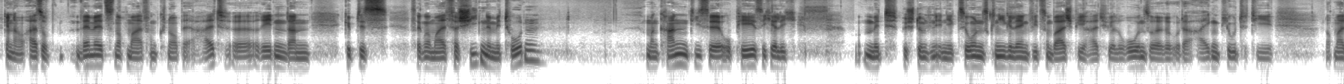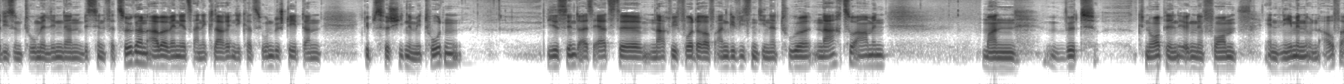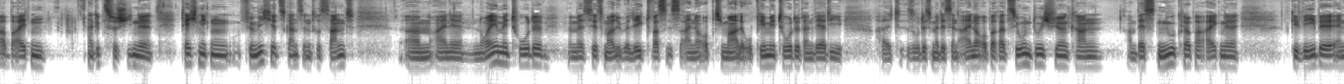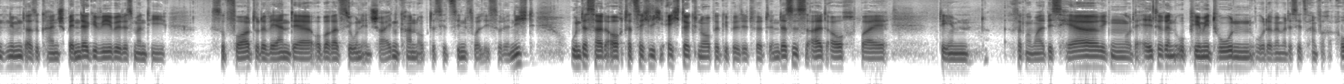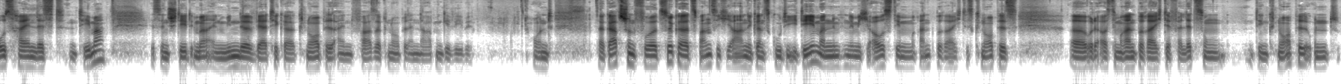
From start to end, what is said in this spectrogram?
Genau, also wenn wir jetzt nochmal vom Knorpelerhalt äh, reden, dann gibt es, sagen wir mal, verschiedene Methoden. Man kann diese OP sicherlich mit bestimmten Injektionen ins Kniegelenk, wie zum Beispiel halt Hyaluronsäure oder Eigenblut, die nochmal die Symptome lindern, ein bisschen verzögern. Aber wenn jetzt eine klare Indikation besteht, dann gibt es verschiedene Methoden. Wir sind als Ärzte nach wie vor darauf angewiesen, die Natur nachzuahmen. Man wird Knorpel in irgendeiner Form entnehmen und aufarbeiten. Da gibt es verschiedene Techniken. Für mich jetzt ganz interessant ähm, eine neue Methode. Wenn man es jetzt mal überlegt, was ist eine optimale OP-Methode, dann wäre die halt so, dass man das in einer Operation durchführen kann. Am besten nur körpereigene Gewebe entnimmt, also kein Spendergewebe, dass man die sofort oder während der Operation entscheiden kann, ob das jetzt sinnvoll ist oder nicht. Und dass halt auch tatsächlich echter Knorpel gebildet wird. Denn das ist halt auch bei dem sagen wir mal, bisherigen oder älteren OP-Methoden oder wenn man das jetzt einfach ausheilen lässt, ein Thema. Es entsteht immer ein minderwertiger Knorpel, ein Faserknorpel, ein Narbengewebe. Und da gab es schon vor circa 20 Jahren eine ganz gute Idee. Man nimmt nämlich aus dem Randbereich des Knorpels äh, oder aus dem Randbereich der Verletzung den Knorpel und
